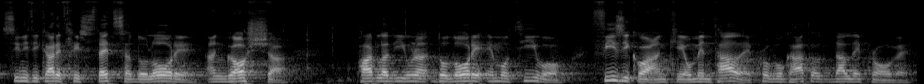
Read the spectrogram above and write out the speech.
significare tristezza, dolore, angoscia, parla di un dolore emotivo, fisico anche o mentale provocato dalle prove.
